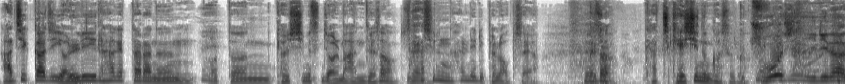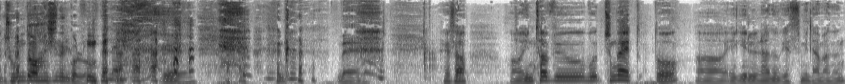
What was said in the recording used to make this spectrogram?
아직까지 열일을 하겠다라는 네. 어떤 결심이 쓴지 얼마 안 돼서 네. 사실은 할 일이 별로 없어요. 그래서 같이 계시는 것으로. 주어진 일이나 좀 더 하시는 걸로. 네. 예. 네. 그래서 어, 인터뷰 뭐 중간에 또, 또 어, 얘기를 나누겠습니다만은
